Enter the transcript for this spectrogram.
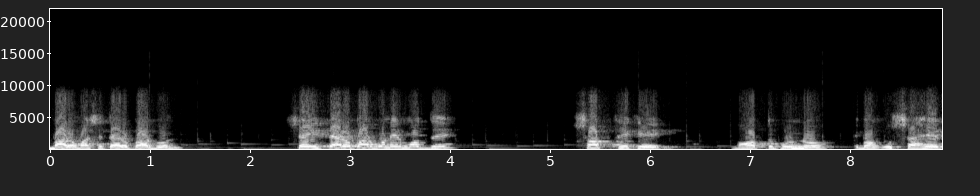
বারো মাসে তেরো পার্বণ। সেই তেরো পার্বণের মধ্যে সব থেকে মহত্বপূর্ণ এবং উৎসাহের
